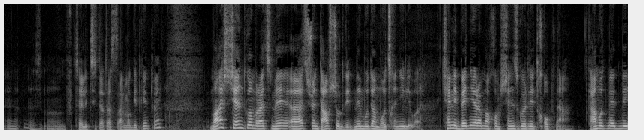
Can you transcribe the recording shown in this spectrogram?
მთელი ციტატას წარმოგიდგენთ თქვენ. მას შემდგომ რაც მე რაც ჩვენ დავშურდით მე მუდამ მოწყენილი ვარ. ჩემი ბედნიერება ხომ შენს გვერდით ყოფნა. გამოდმედმი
